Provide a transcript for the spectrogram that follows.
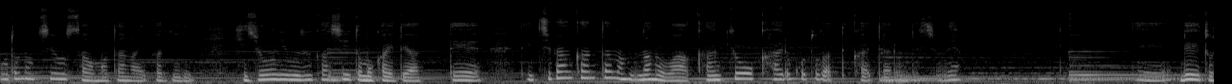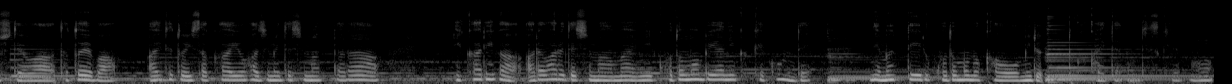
ほどの強さを持たない限り非常に難しいとも書いてあってで一番簡単なのは環境を変えることだって書いてあるんですよね。で例としては例えば相手といさかいを始めてしまったら怒りが現れてしまう前に子供部屋に駆け込んで眠っている子供の顔を見るとか書いてあるんですけれども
